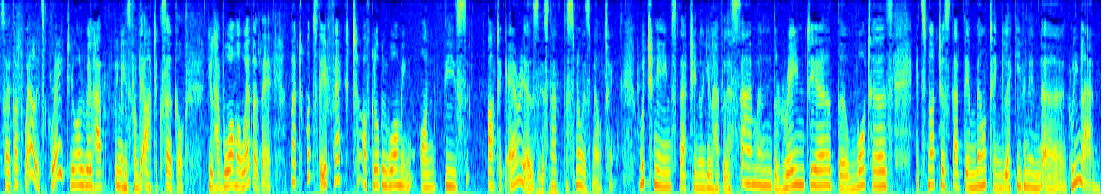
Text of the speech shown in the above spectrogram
so I thought, well, it's great. You all will have, you know, he's from the Arctic Circle. You'll have warmer weather there. But what's the effect of global warming on these Arctic areas? Is that the snow is melting. Which means that you know you'll have less salmon, the reindeer, the waters. It's not just that they're melting, like even in uh, Greenland.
